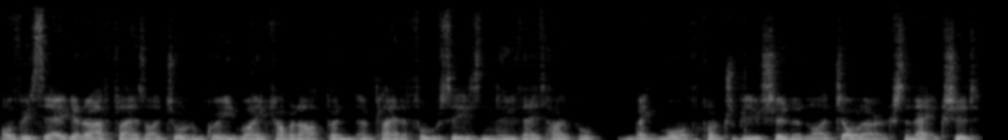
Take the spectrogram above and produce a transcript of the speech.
obviously they're going to have players like Jordan Greenway coming up and, and playing a full season who they'd hope will make more of a contribution, and like Joel Eriksson Ek should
